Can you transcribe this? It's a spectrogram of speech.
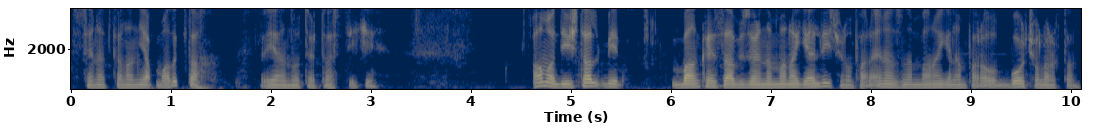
Senet falan yapmadık da veya noter tasdiki. Ama dijital bir banka hesabı üzerinden bana geldiği için o para en azından bana gelen para o borç olaraktan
